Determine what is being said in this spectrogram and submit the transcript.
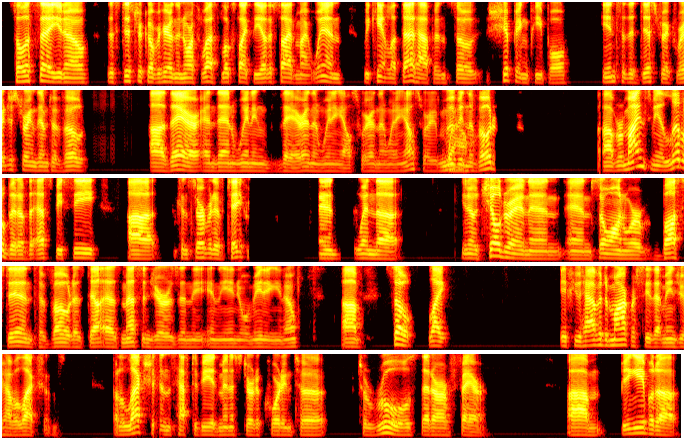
So let's say, you know, this district over here in the Northwest looks like the other side might win. We can't let that happen. So shipping people into the district, registering them to vote uh, there and then winning there and then winning elsewhere and then winning elsewhere. Moving wow. the voter uh, reminds me a little bit of the SBC uh, conservative take. And when the you know children and and so on were bussed in to vote as de- as messengers in the in the annual meeting, you know, um, so like if you have a democracy, that means you have elections, but elections have to be administered according to to rules that are fair. Um, being able to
